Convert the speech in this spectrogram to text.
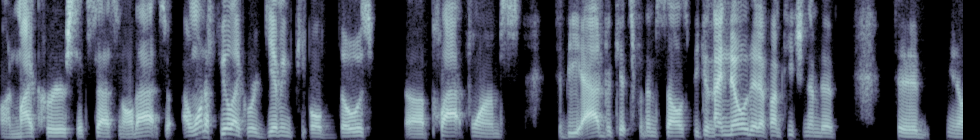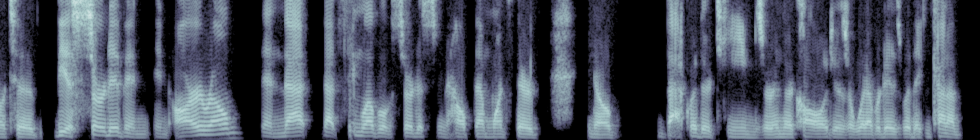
on my career success and all that. So I want to feel like we're giving people those uh, platforms to be advocates for themselves because I know that if I'm teaching them to to you know to be assertive in in our realm, then that that same level of assertiveness to help them once they're you know back with their teams or in their colleges or whatever it is where they can kind of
